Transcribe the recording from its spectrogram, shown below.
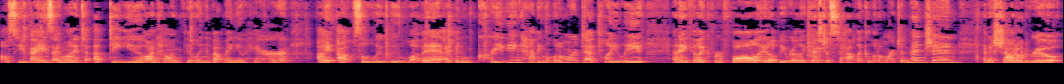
Also, you guys, I wanted to update you on how I'm feeling about my new hair. I absolutely love it. I've been craving having a little more depth lately. And I feel like for fall, it'll be really good just to have like a little more dimension and a shadowed root.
